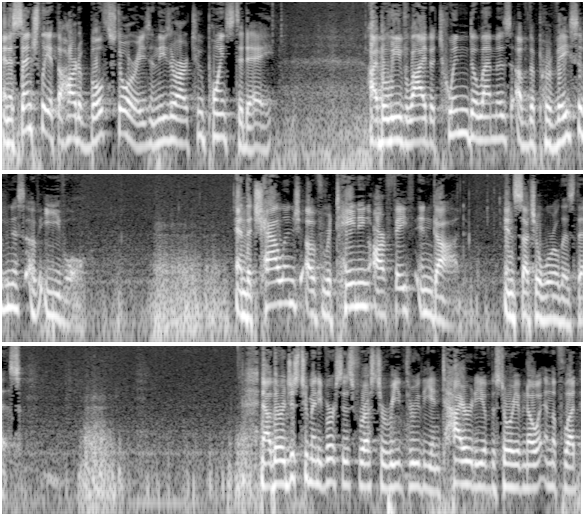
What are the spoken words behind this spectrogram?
And essentially, at the heart of both stories, and these are our two points today, I believe, lie the twin dilemmas of the pervasiveness of evil and the challenge of retaining our faith in God in such a world as this. Now, there are just too many verses for us to read through the entirety of the story of Noah and the flood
